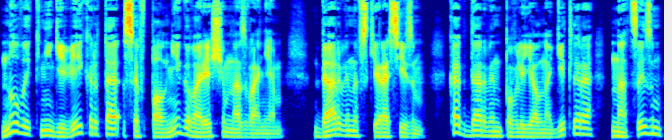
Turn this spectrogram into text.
новой книги Вейкарта со вполне говорящим названием «Дарвиновский расизм. Как Дарвин повлиял на Гитлера, нацизм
